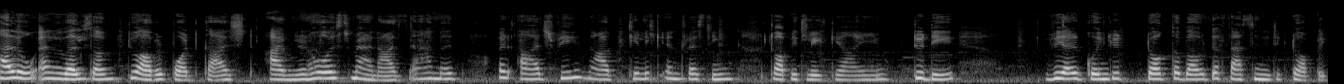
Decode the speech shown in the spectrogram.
Hello and welcome to our podcast I am your host Mahnaz Ahmed और आज भी मैं आपके लिए एक इंटरेस्टिंग टॉपिक लेके आई हूँ. Today we are going to talk about the fascinating topic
